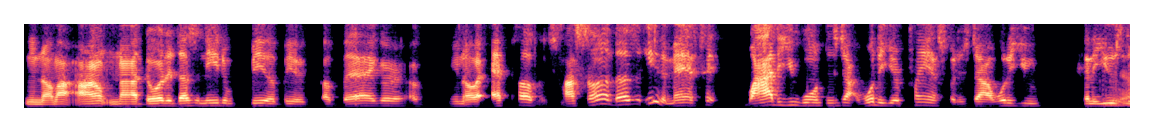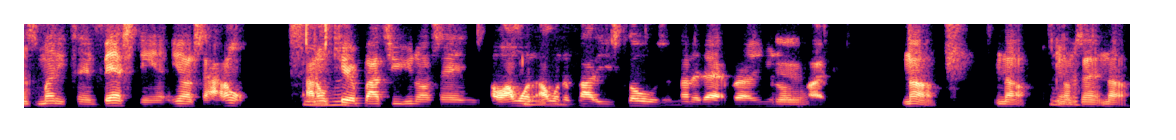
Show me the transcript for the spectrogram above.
you know, my I my daughter doesn't need to be a be a, a bagger, or, you know, at Publix. My son doesn't either. Man, take, why do you want this job? What are your plans for this job? What are you gonna use yeah. this money to invest in. You know what I'm saying? I don't mm-hmm. I don't mm-hmm. care about you, you know what I'm saying? Oh, I want mm-hmm. I want to buy these clothes and none of that, bro. You know, yeah. like no, no, you know what I'm saying? No.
